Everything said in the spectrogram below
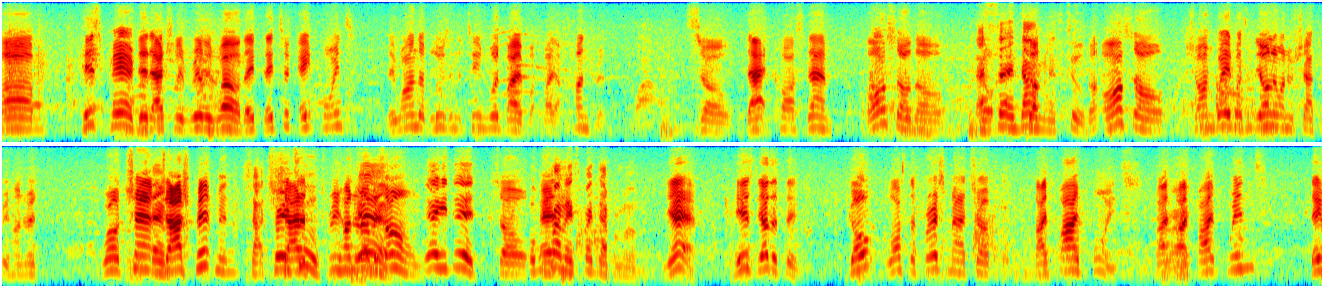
Um, his pair did actually really well. They, they took eight points. They wound up losing the team wood by by a hundred. Wow. So that cost them. Also though, That's the- the- dominance, too. But also, Sean Wade wasn't the only one who shot 300. World champ. Josh Pittman Shot shot too. 300 yeah. of his own. Yeah, he did. So But we kind of expect that from him. yeah. Here's the other thing. Goat lost the first matchup by five points, by, by five wins. They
